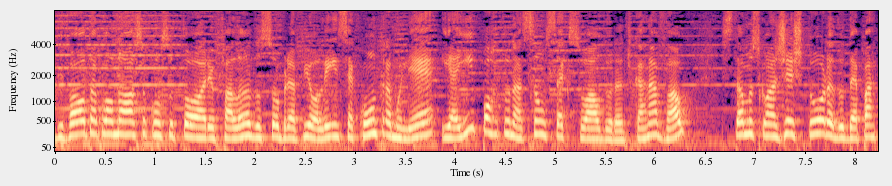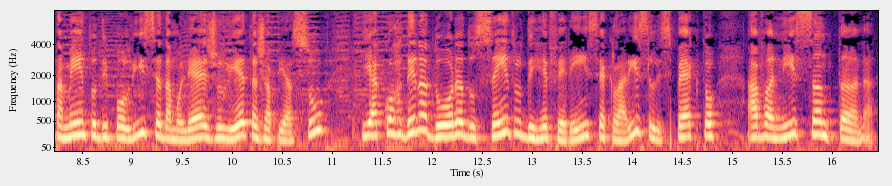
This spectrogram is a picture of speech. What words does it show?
De volta com o nosso consultório falando sobre a violência contra a mulher e a importunação sexual durante o carnaval. Estamos com a gestora do Departamento de Polícia da Mulher, Julieta Japiaçu, e a coordenadora do Centro de Referência, Clarice Lispector, Avani Santana.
